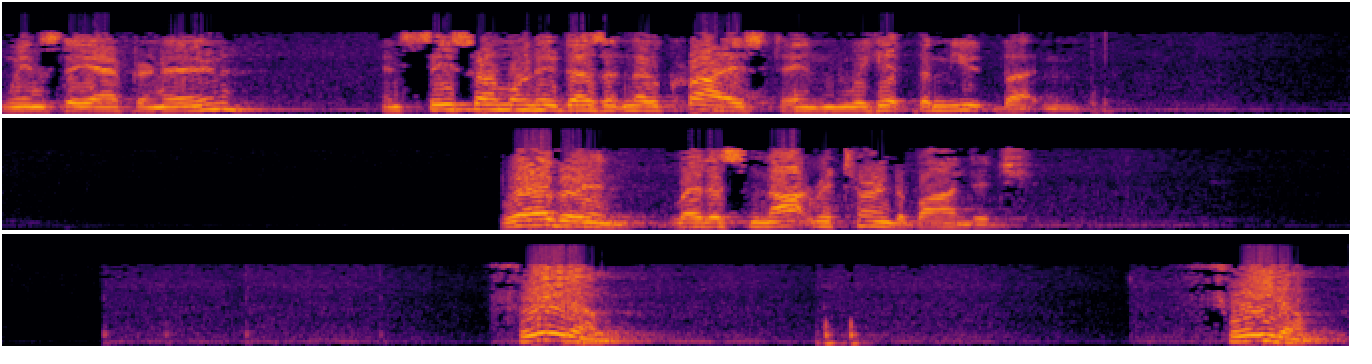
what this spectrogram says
Wednesday afternoon and see someone who doesn't know Christ and we hit the mute button. Brethren, let us not return to bondage. Freedom Freedom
